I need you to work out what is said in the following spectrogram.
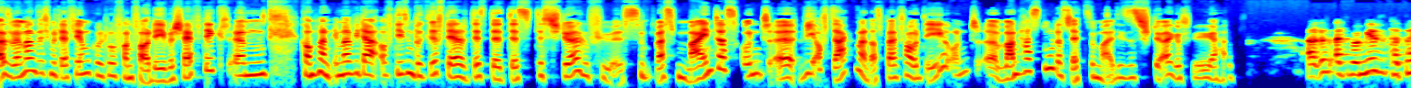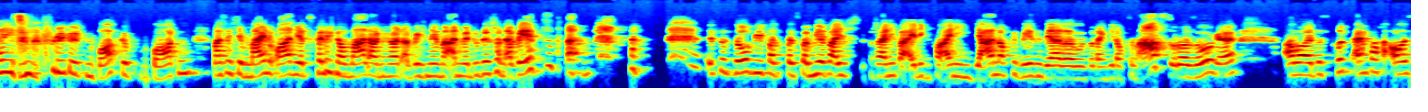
also wenn man sich mit der Firmenkultur von VD beschäftigt, ähm, kommt man immer wieder auf diesen Begriff der, des, des, des Störgefühls. Was meint das und äh, wie oft sagt man das bei VD und äh, wann hast du das letzte Mal dieses Störgefühl gehabt? Also, also bei mir ist es tatsächlich zum geflügelten Wort geworden, was sich in meinen Ohren jetzt völlig normal anhört, aber ich nehme an, wenn du das schon erwähnst, dann ist es so, wie was, was bei mir wahrscheinlich bei einigen vor einigen Jahren noch gewesen wäre, so dann geh doch zum Arzt oder so, gell? Aber das drückt einfach aus,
